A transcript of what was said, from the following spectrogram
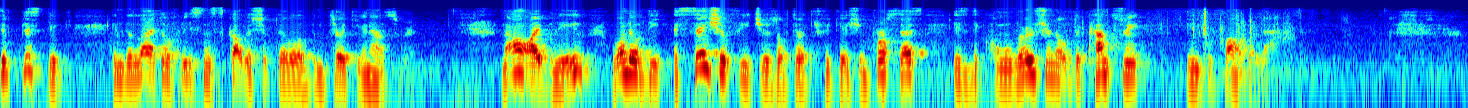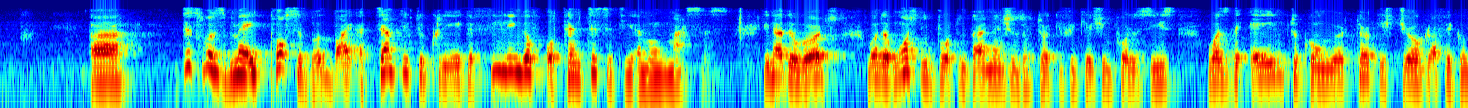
simplistic in the light of recent scholarship developed in Turkey and elsewhere. Now, I believe one of the essential features of Turkification process is the conversion of the country into fatherland. Uh, this was made possible by attempting to create a feeling of authenticity among masses. In other words, one of the most important dimensions of Turkification policies was the aim to convert Turkish geographical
